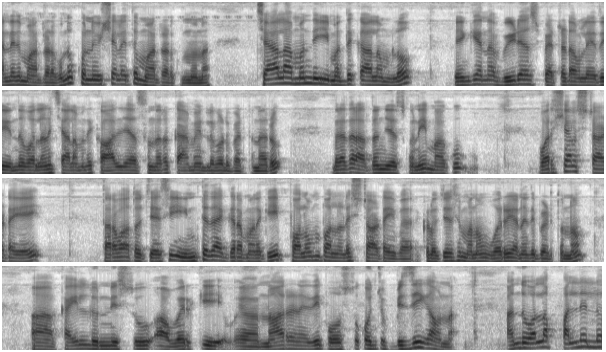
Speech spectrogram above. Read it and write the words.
అనేది మాట్లాడుకుందాం. కొన్ని విషయాలు అయితే మాట్లాడుకుందాం చాలామంది ఈ మధ్య కాలంలో ఇంకేనా వీడియోస్ పెట్టడం లేదు. ఎందువల్లనే చాలామంది కాల్ చేస్తున్నారు కామెంట్లు కూడా పెడుతున్నారు. బ్రదర్ అర్థం చేసుకొని మాకు వర్షాలు స్టార్ట్ అయ్యాయి. తర్వాత వచ్చేసి ఇంటి దగ్గర మనకి పొలం పనులు అనేది స్టార్ట్ అయిపోయాయి. ఇక్కడ వచ్చేసి మనం వరి అనేది పెడుతున్నాం. ఆ కైలు దున్నిస్తూ ఆ వరికి నారు అనేది పోస్తూ కొంచెం బిజీగా ఉన్నా. అందువల్ల పల్లెల్లో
